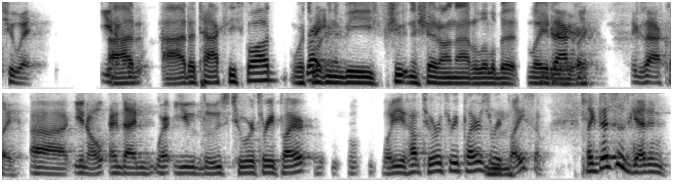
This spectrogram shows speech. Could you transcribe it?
to it. You know, add add a taxi squad which we're going to be shooting the shit on that a little bit later exactly, here. exactly. Uh, you know, and then where you lose two or three players, well, you have two or three players to Mhm. replace them. Like this is getting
